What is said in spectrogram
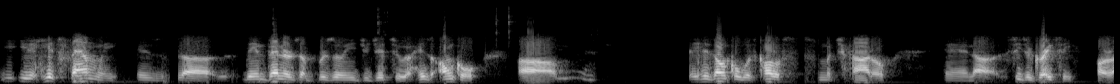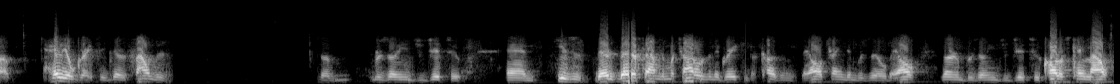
his family is uh, the inventors of Brazilian Jiu-Jitsu. His uncle, um, his uncle was Carlos Machado and uh, Cesar Gracie, or uh, Helio Gracie. They're the founders of Brazilian Jiu-Jitsu, and he's their their family. Machado's and the Gracies are cousins. They all trained in Brazil. They all learned Brazilian Jiu-Jitsu. Carlos came out,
